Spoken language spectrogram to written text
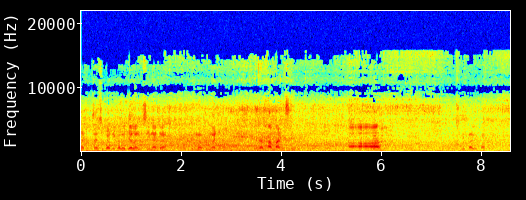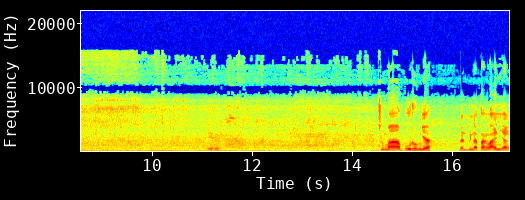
Saya, saya suka nih kalau jalan di sini ada bunga-bunganya. Ada taman di sini. Ah di Balikpapan cuma burung ya dan binatang lain yang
